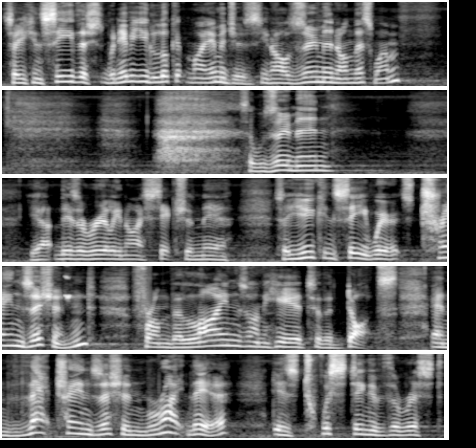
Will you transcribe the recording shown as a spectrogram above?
So you can see this whenever you look at my images you know I'll zoom in on this one. So we'll zoom in yeah, there's a really nice section there. So you can see where it's transitioned from the lines on here to the dots. And that transition right there is twisting of the wrist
